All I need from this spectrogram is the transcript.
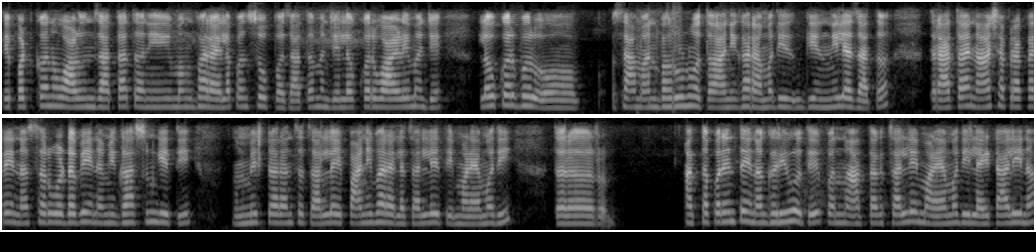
ते पटकन वाळून जातात आणि मग भरायला पण सोपं जातं. म्हणजे लवकर वाळले म्हणजे लवकर भरू सामान भरून होतं आणि घरामध्ये गे नेल्या जातं. तर आता आहे ना अशा प्रकारे ना सर्व डबे ना मी घासून घेते. म्हणून मिस्टरांचं चाललंय पाणी भरायला चालले ते मळ्यामध्ये. तर आत्तापर्यंत आहे ना घरी होते पण आता चालले मळ्यामध्ये लाइट आली ना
